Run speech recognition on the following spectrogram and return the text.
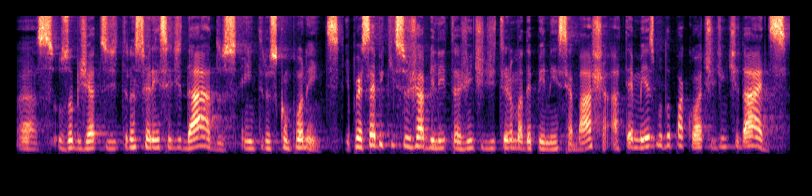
as, os objetos de transferência de dados entre os componentes. E percebe que isso já habilita a gente de ter uma dependência baixa até mesmo do pacote de entidades.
